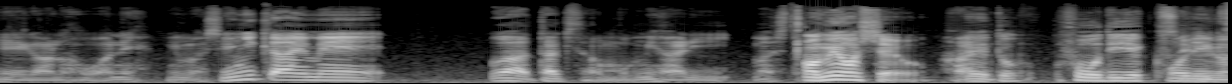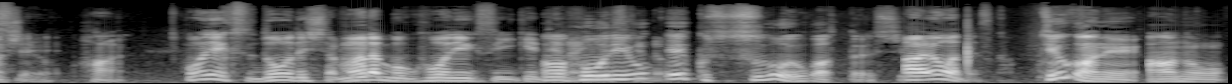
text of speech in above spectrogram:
映画の方はね、見まして、2回目は滝さんも見張りました。あ、見ましたよ。はいえっと、4DX で見ましたよ。はい。4DX どうでした？まだ僕 4DX 行けてあ、ないんですけど。4DX すごい良かったですよ。あ、よかったですか？っていうかね、あの、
